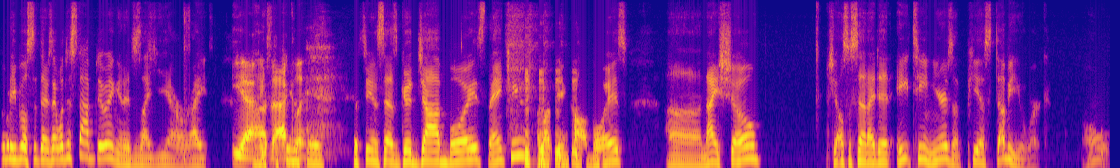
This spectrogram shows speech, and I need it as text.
so many people sit there and say, well, just stop doing it. It's just like, yeah, right. Yeah, Uh, exactly. Christina says, Christina says, good job, boys. Thank you. I love being called boys. Uh, nice show. She also said, I did 18 years of PSW work. Oh,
